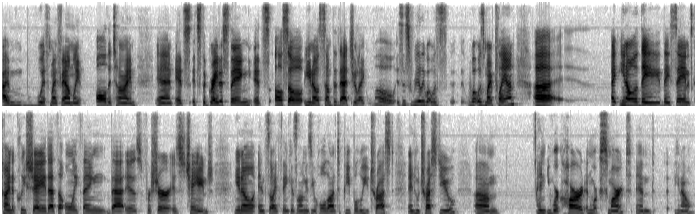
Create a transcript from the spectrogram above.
I'm with my family all the time and it's it's the greatest thing. It's also you know something that you're like, whoa, is this really what was what was my plan? Uh, I, you know they they say and it's kind of cliche that the only thing that is for sure is change, you know. And so I think as long as you hold on to people who you trust and who trust you, um, and you work hard and work smart and you know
